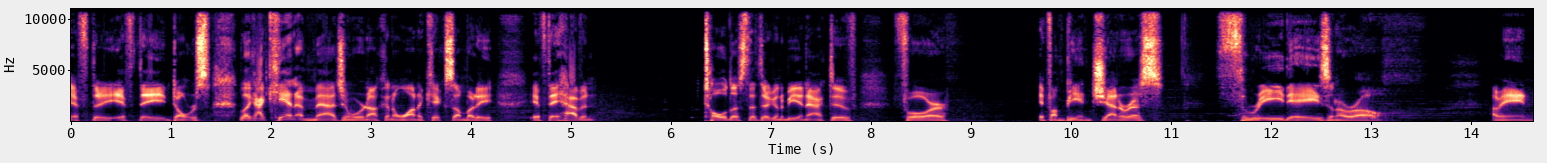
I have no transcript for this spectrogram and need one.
if they if they don't res- like I can't imagine we're not going to want to kick somebody if they haven't told us that they're going to be inactive for, if I'm being generous, three days in a row. I mean,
